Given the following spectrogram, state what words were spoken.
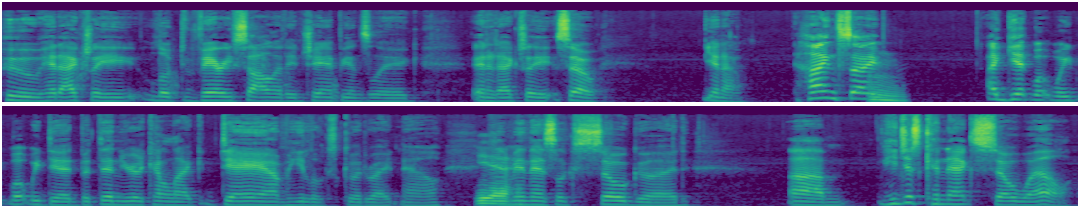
who had actually looked very solid in Champions League, and it actually so, you know, hindsight. Mm. I get what we what we did, but then you're kind of like, damn, he looks good right now. Yeah. Jimenez looks so good. Um, he just connects so well.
